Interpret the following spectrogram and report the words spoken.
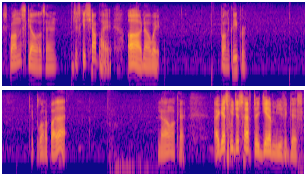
spawn the skeleton just get shot by it? Oh, no, wait. Spawn the creeper. Get blown up by that. No? Okay. I guess we just have to get a music disc.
